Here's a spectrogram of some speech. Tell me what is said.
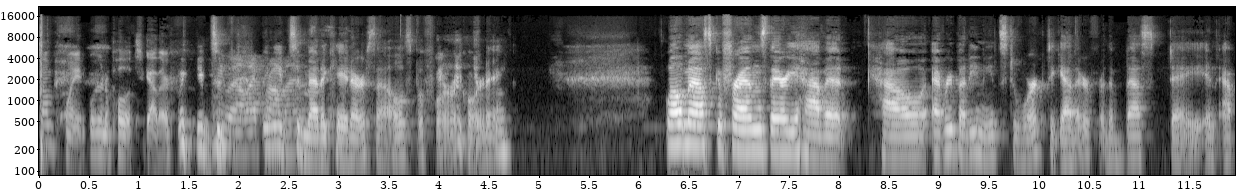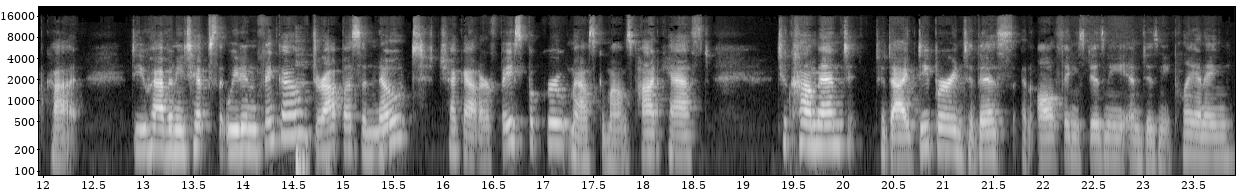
At some point, we're gonna pull it together. we need to will, we need to medicate ourselves before recording. well, Mouseke Friends, there you have it. How everybody needs to work together for the best day in Epcot. Do you have any tips that we didn't think of? Drop us a note. Check out our Facebook group, MousekeMoms Podcast, to comment, to dive deeper into this and all things Disney and Disney planning.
